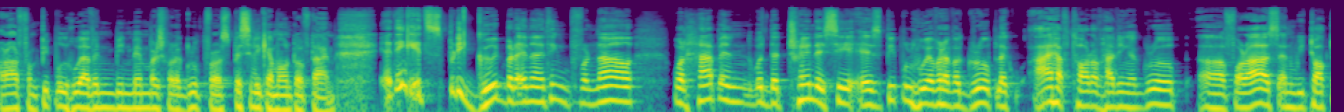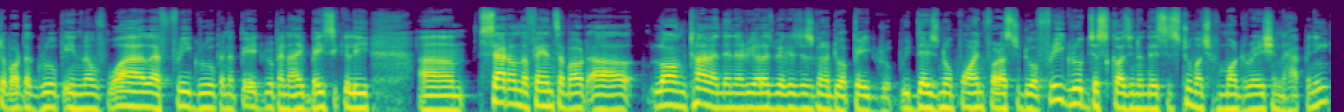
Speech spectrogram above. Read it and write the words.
or are from people who haven't been members for a group for a specific amount of time. I think it's pretty good, but and I think for now what happened with the trend I see is people who ever have a group, like I have thought of having a group uh, for us, and we talked about the group in a while, a free group and a paid group, and I basically um, sat on the fence about a long time, and then I realized we are just going to do a paid group. We, there is no point for us to do a free group just because you know this is too much of moderation happening.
